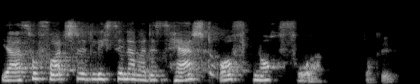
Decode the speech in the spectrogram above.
ja so fortschrittlich sind, aber das herrscht oft noch vor. Okay.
